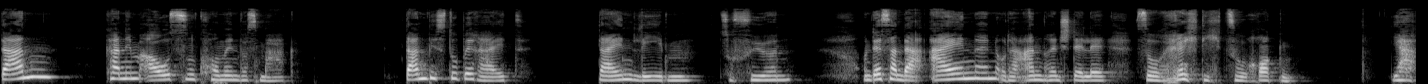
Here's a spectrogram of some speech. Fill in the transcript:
dann kann im Außen kommen, was mag. Dann bist du bereit, dein Leben zu führen und es an der einen oder anderen Stelle so richtig zu rocken. Ja,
